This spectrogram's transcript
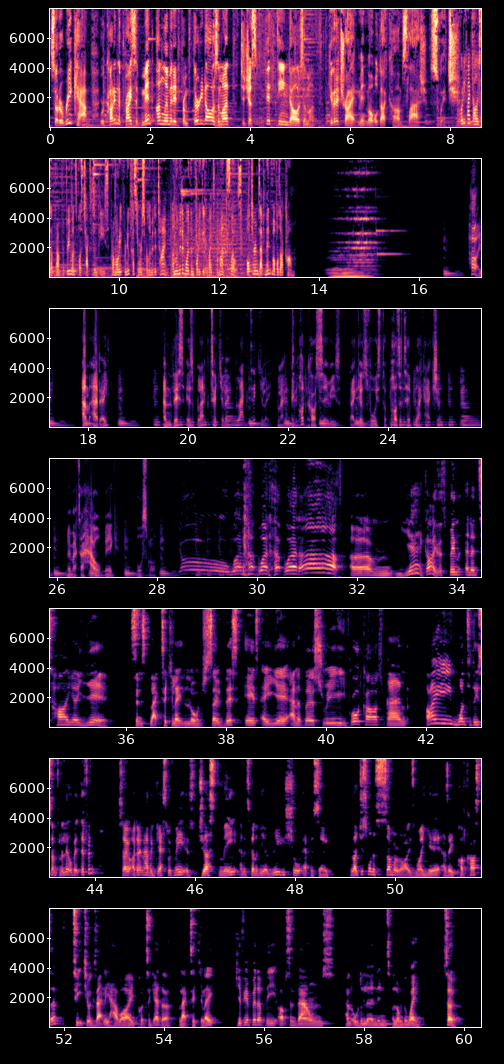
F- So to recap, we're cutting the price of Mint Unlimited from $30 a month to just $15 a month. Give it a try at mintmobile.com slash switch. $45 upfront for three months plus taxes and fees. Promo for new customers for limited time. Unlimited more than 40 gigabytes per month. Slows. Full terms at mintmobile.com. Hi, I'm Ade, and this is Blackticulate. Blackticulate, Black Ticulate Black, a podcast series that gives voice to positive black action, no matter how big or small. Yo, what up, what up, what up? Um, yeah, guys, it's been an entire year since Blackticulate launched. So this is a year anniversary broadcast, and I want to do something a little bit different. So I don't have a guest with me, it's just me, and it's going to be a really short episode because I just want to summarize my year as a podcaster, teach you exactly how I put together Blackticulate, give you a bit of the ups and downs and all the learnings along the way. So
